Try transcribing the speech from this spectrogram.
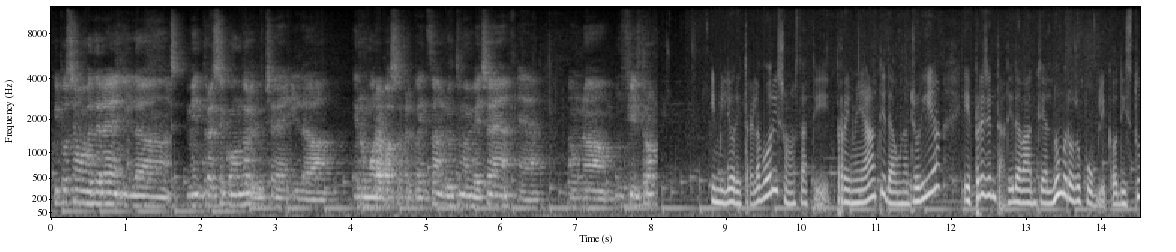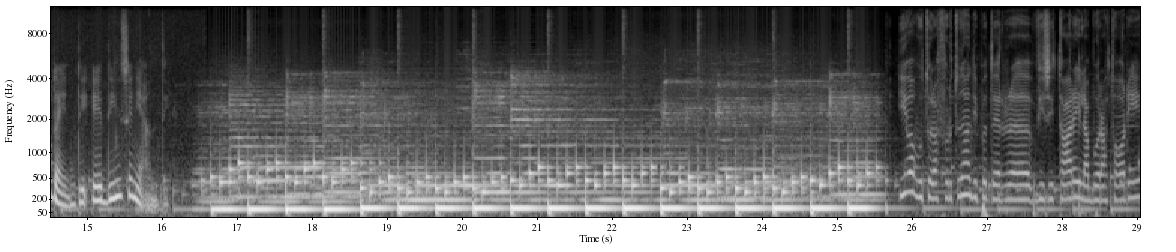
Qui possiamo vedere il, mentre il secondo riduce il, il rumore a bassa frequenza, l'ultimo invece è un, un filtro i migliori tre lavori sono stati premiati da una giuria e presentati davanti al numeroso pubblico di studenti e di insegnanti. Io ho avuto la fortuna di poter visitare i laboratori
